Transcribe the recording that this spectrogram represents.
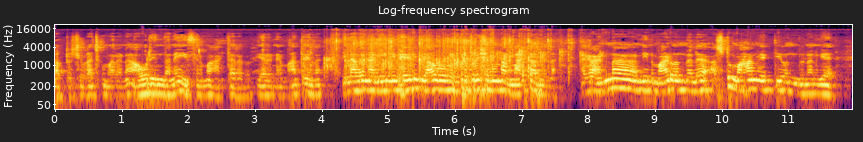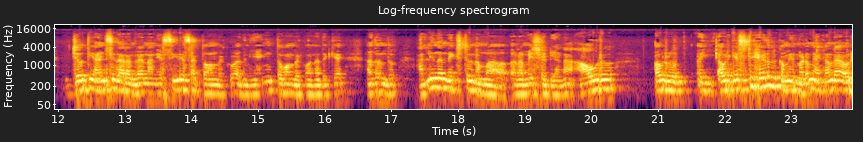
ಡಾಕ್ಟರ್ ಶಿವರಾಜ್ ಕುಮಾರ್ ಅಣ್ಣ ಅವರಿಂದನೇ ಈ ಸಿನಿಮಾ ಆಗ್ತಾ ಇರೋದು. ಎರಡನೇ ಮಾತೇ ಇಲ್ಲ. ಇಲ್ಲಾಂದ್ರೆ ನಾನು ಈಗ ನೀವು ಹೇಳಿದ ಯಾವ ಪ್ರಿಪ್ರೇಷನ್ ನಾನು ಮಾಡ್ತಾ ಇರಲಿಲ್ಲ. ಯಾಕಂದ್ರೆ ಅಣ್ಣ ನೀನು ಮಾಡುವಂದ್ಮೇಲೆ ಅಷ್ಟು ಮಹಾನ್ ವ್ಯಕ್ತಿ ಒಂದು ನನಗೆ ಜ್ಯೋತಿ ಅಂಟಿಸಿದಾರಂದ್ರೆ ನಾನು ಎಷ್ಟು ಸೀರಿಯಸ್ ಆಗಿ ತೊಗೊಬೇಕು, ಅದನ್ನ ಹೆಂಗೆ ತೊಗೊಬೇಕು ಅನ್ನೋದಕ್ಕೆ ಅದೊಂದು. ಅಲ್ಲಿಂದ ನೆಕ್ಸ್ಟ್ ನಮ್ಮ ರಮೇಶ್ ರೆಡ್ಡಿ ಅಣ್ಣ, ಅವರು ಅವರು, ಅವ್ರಿಗೆ ಎಷ್ಟು ಹೇಳಿದ್ರು ಕಮ್ಮಿ ಮೇಡಮ್ ಯಾಕಂದ್ರೆ ಅವ್ರು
